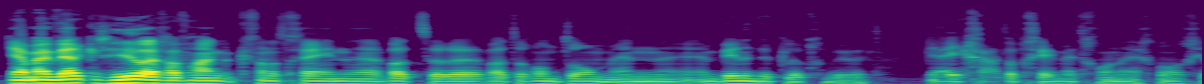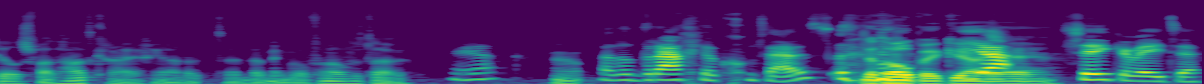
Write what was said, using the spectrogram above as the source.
ja, mijn werk is heel erg afhankelijk van hetgeen uh, wat, er, wat er rondom en, uh, en binnen de club gebeurt. Ja, je gaat op een gegeven moment gewoon echt wel een geel zwart hart krijgen. Ja, dat, daar ben ik wel van overtuigd. Ja, ja. maar dat draag je ook goed uit. Dat hoop ik, ja. ja, ja zeker weten.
